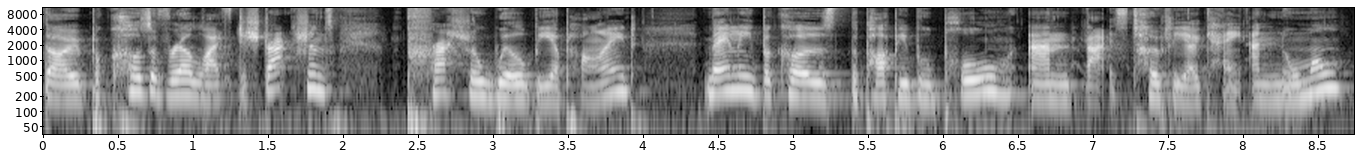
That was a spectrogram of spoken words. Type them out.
though, because of real life distractions, pressure will be applied mainly because the puppy will pull, and that is totally okay and normal.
